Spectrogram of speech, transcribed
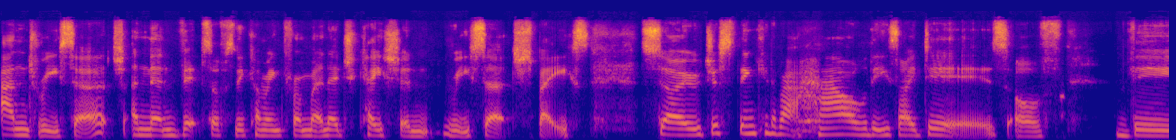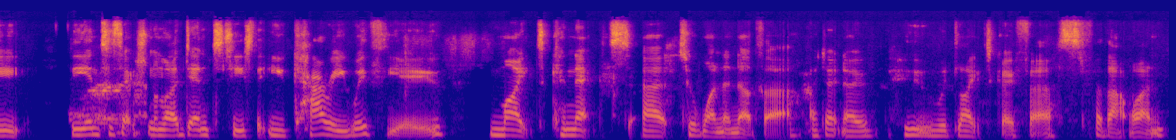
and research, and then Vip's obviously coming from an education research space. So, just thinking about how these ideas of the the intersectional identities that you carry with you might connect uh, to one another. I don't know who would like to go first for that one.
